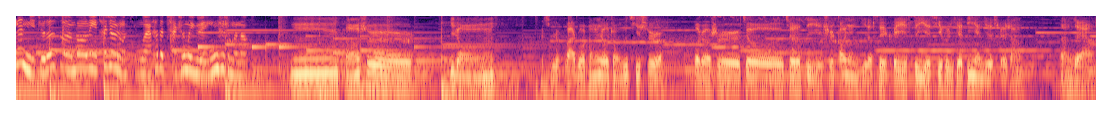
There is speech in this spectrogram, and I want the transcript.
那你觉得校园暴力它这样一种行为，它的产生的原因是什么呢？嗯，可能是一种，其实外国可能有种族歧视，或者是就觉得自己是高年级的，所以可以肆意欺负一些低年级的学生，嗯这样。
